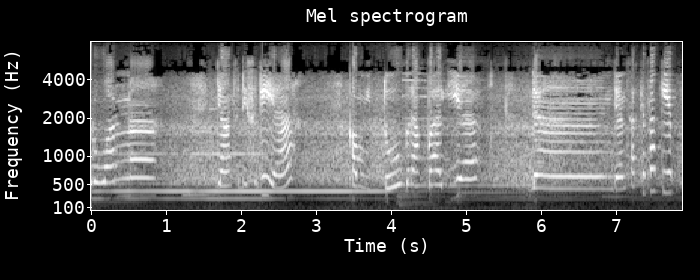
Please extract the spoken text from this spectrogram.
berwarna. Jangan sedih-sedih ya. Kamu itu berhak bahagia. Dan jangan sakit-sakit.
